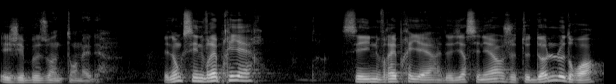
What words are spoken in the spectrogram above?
et j'ai besoin de ton aide. Et donc c'est une vraie prière. C'est une vraie prière, de dire, Seigneur, je te donne le droit,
